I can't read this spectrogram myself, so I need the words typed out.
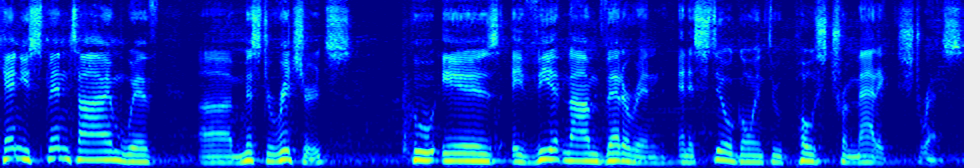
Can you spend time with uh, Mr. Richards, who is a Vietnam veteran and is still going through post traumatic stress?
